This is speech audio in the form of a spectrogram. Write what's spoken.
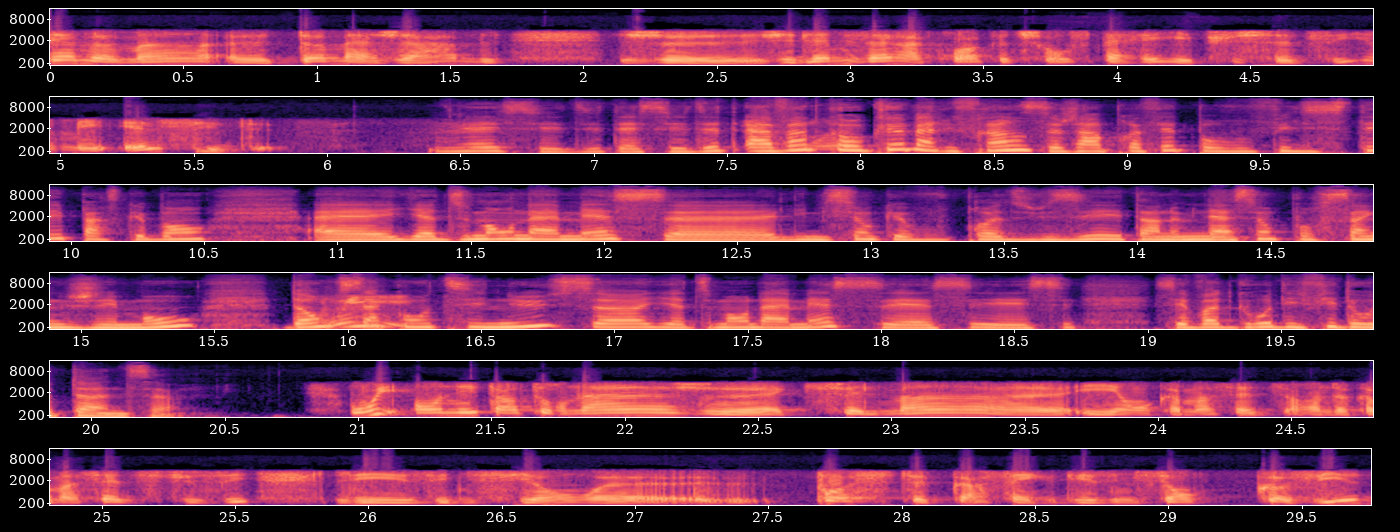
extrêmement euh, dommageable. j'ai de la misère à croire qu'une chose pareille ait pu se dire, mais elle s'est dite. Elle s'est dite, elle s'est dite. Avant de conclure, Marie-France, j'en profite pour vous féliciter parce que bon, euh, il y a du monde à Metz. Euh, l'émission que vous produisez est en nomination pour cinq Gémeaux. Donc, ça continue, ça. Il y a du monde à Metz. C'est votre gros défi d'automne, ça. Oui, on est en tournage euh, actuellement euh, et on commence à on a commencé à diffuser les émissions euh, post enfin des émissions Covid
